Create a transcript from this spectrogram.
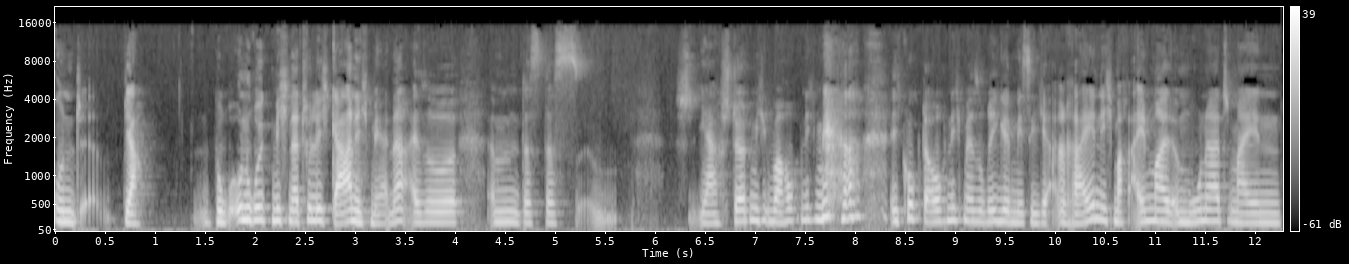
Und ja, beunruhigt mich natürlich gar nicht mehr. Ne? Also ähm, das, das ja, stört mich überhaupt nicht mehr. Ich gucke da auch nicht mehr so regelmäßig rein. Ich mache einmal im Monat meinen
